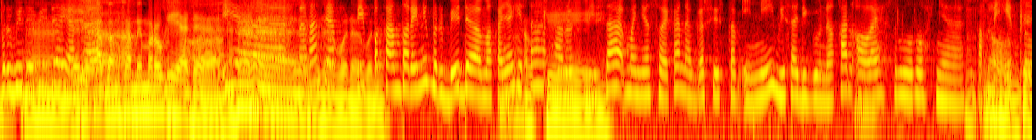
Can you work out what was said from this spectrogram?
berbeda-beda Nah, ya dari kan. Sabang sampai Merauke ada. Iya, nah kan Benar, tiap benar, tipe benar. kantor ini berbeda, makanya kita Oke. harus bisa menyesuaikan agar sistem ini bisa digunakan oleh seluruhnya seperti Oke. itu.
